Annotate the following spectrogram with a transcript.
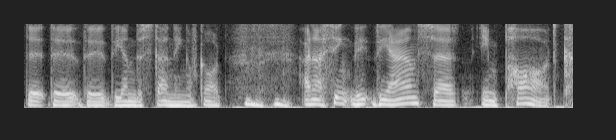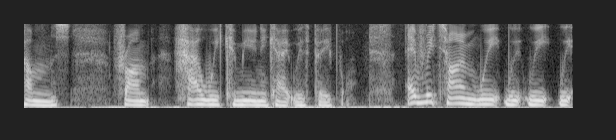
the, the, the, the understanding of God? Mm-hmm. And I think the, the answer, in part, comes from how we communicate with people. Every time we, we, we, we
